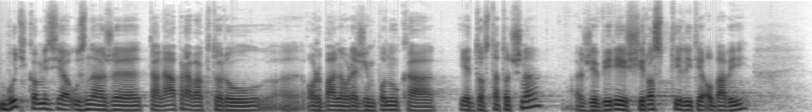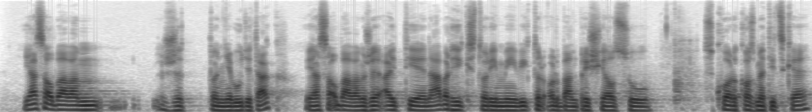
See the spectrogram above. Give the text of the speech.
Buď komisia uzná, že tá náprava, ktorú e, Orbánov režim ponúka, je dostatočná a že vyrieši, rozptýli tie obavy. Ja sa obávam, že to nebude tak. Ja sa obávam, že aj tie návrhy, s ktorými Viktor Orbán prišiel, sú skôr kozmetické.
